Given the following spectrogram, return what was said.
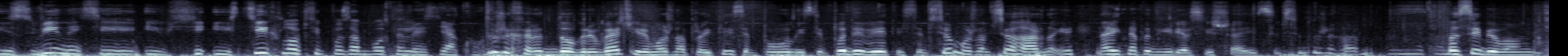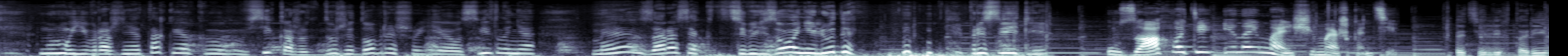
із Вінниці, і всі, і ці хлопці позаботились. Дякую. Дуже добре. Ввечері можна пройтися по вулиці, подивитися. Все можна, все гарно. І навіть на подвір'я освіщається. Все дуже гарно. Спасибі вам. Ну, мої враження так, як всі кажуть, дуже добре, що є освітлення. Ми зараз як цивілізовані люди при світлі. У захваті і найменші мешканці. Ці ліхтарі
